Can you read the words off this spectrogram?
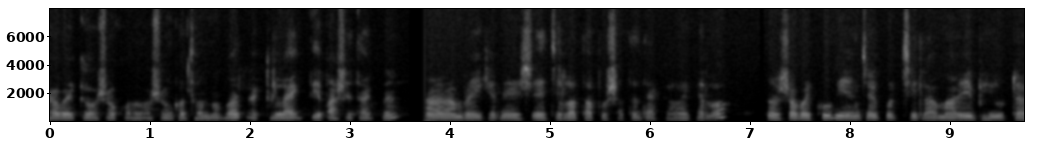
সবাইকে অসংখ্য অসংখ্য ধন্যবাদ। একটা লাইক দিয়ে পাশে থাকবেন। আর আমরা এখানে এসে যে লতাপুর সাথে দেখা হয়ে গেল। তো সবাই খুবই এনজয় করছিলাম। আর এই ভিউটা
